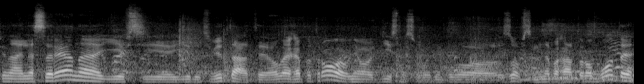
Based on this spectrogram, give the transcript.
фінальна сирена, і всі їдуть вітати Олега Петрова. У нього дійсно сьогодні було зовсім небагато роботи.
